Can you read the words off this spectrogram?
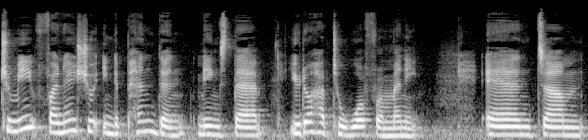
To me, financial independence means that you don't have to work for money, and um,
